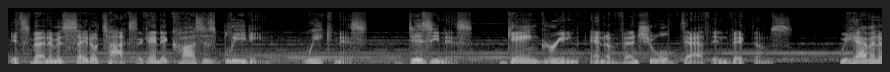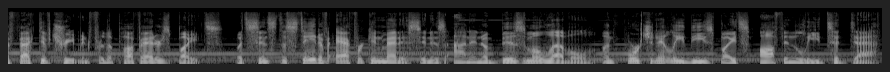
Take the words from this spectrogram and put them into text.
Its venom is cytotoxic and it causes bleeding, weakness, dizziness, gangrene, and eventual death in victims. We have an effective treatment for the puff adder's bites, but since the state of African medicine is on an abysmal level, unfortunately, these bites often lead to death.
